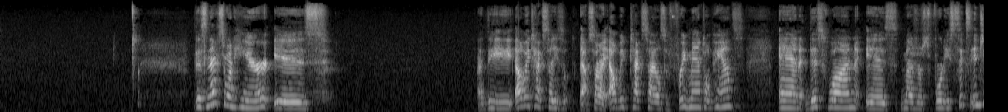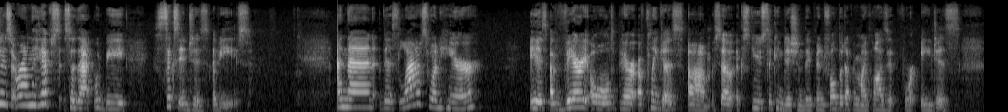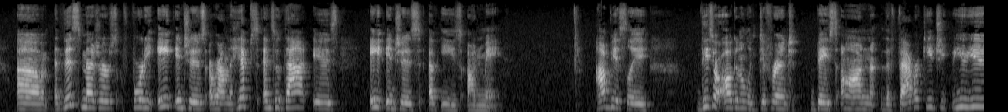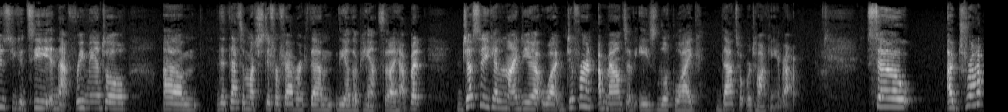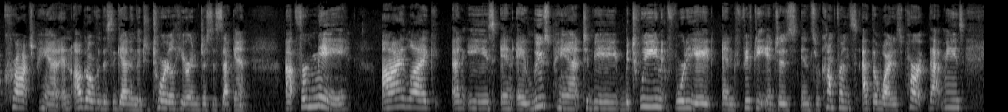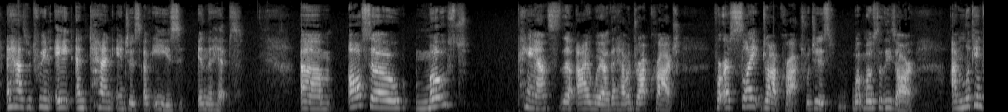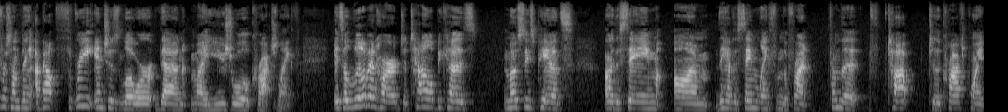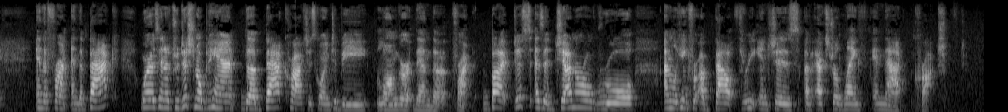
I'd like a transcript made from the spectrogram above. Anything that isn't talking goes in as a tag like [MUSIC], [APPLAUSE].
This next one here is the Elbe Textiles, uh, sorry, Elbe Textiles Fremantle pants. And this one is measures 46 inches around the hips, so that would be six inches of ease. And then this last one here is a very old pair of plinkas. Um, so excuse the condition. They've been folded up in my closet for ages. Um, this measures 48 inches around the hips, and so that is 8 inches of ease on me. Obviously, these are all going to look different based on the fabric you, you use. You could see in that Fremantle um, that that's a much stiffer fabric than the other pants that I have. But just so you get an idea what different amounts of ease look like, that's what we're talking about. So a drop crotch pant, and I'll go over this again in the tutorial here in just a second. Uh, for me, I like an ease in a loose pant to be between 48 and 50 inches in circumference at the widest part. That means it has between 8 and 10 inches of ease in the hips. Um, also, most pants that I wear that have a drop crotch for a slight drop crotch, which is what most of these are, I'm looking for something about three inches lower than my usual crotch length. It's a little bit hard to tell because most of these pants are the same um, they have the same length from the front, from the top to the crotch point in the front and the back. Whereas in a traditional pant, the back crotch is going to be longer than the front. But just as a general rule, I'm looking for about three inches of extra length in that crotch.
